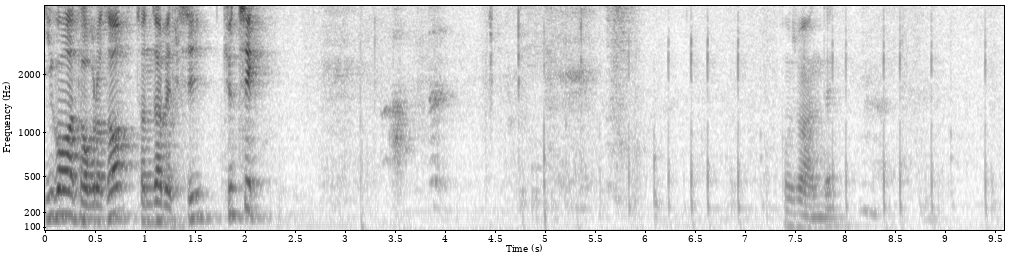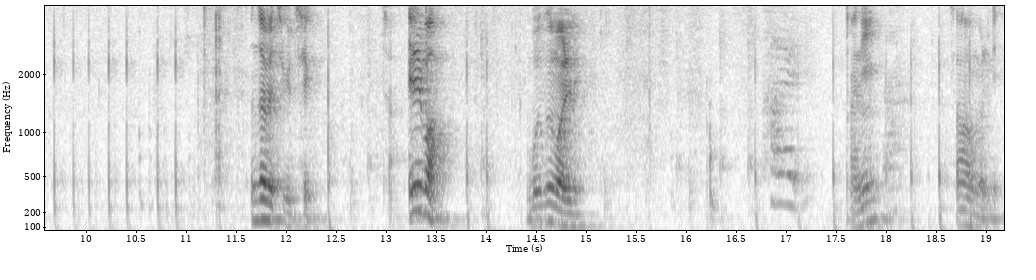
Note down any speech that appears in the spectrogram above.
이거와 더불어서 전자 배치 규칙. 너무 좋아하는데. 전자 배치 규칙. 자, 1번. 무슨 원리? 8 아니, 싸움 원리.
